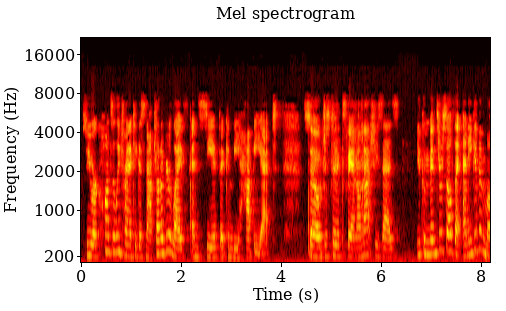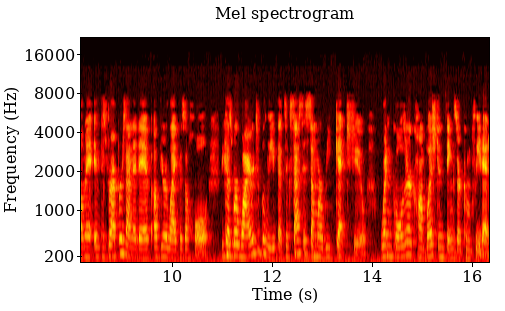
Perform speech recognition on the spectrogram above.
So you are constantly trying to take a snapshot of your life and see if it can be happy yet. So just to expand on that, she says, you convince yourself that any given moment is representative of your life as a whole because we're wired to believe that success is somewhere we get to when goals are accomplished and things are completed.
